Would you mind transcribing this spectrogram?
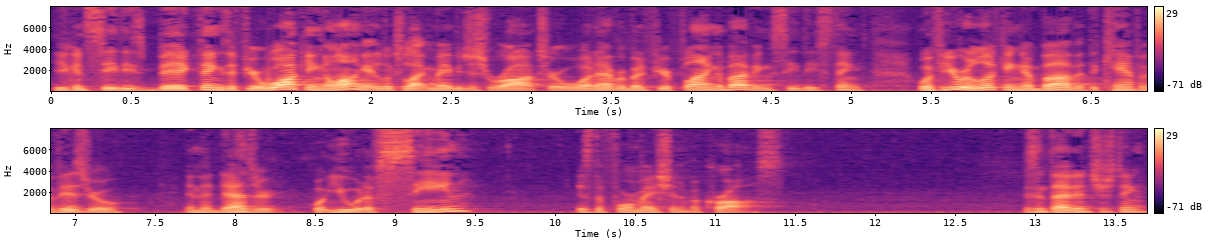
you can see these big things. If you're walking along, it looks like maybe just rocks or whatever. But if you're flying above, you can see these things. Well, if you were looking above at the camp of Israel in the desert, what you would have seen is the formation of a cross. Isn't that interesting?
